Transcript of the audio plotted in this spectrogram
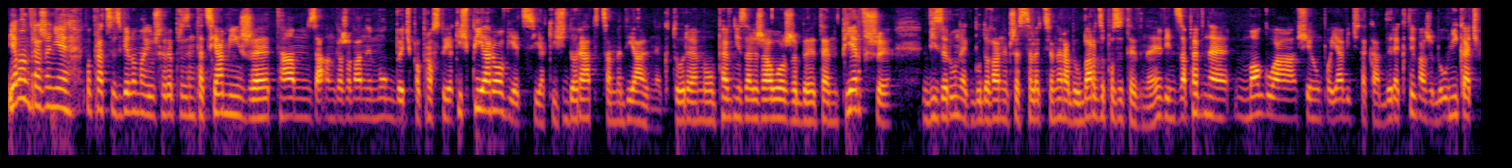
Ja mam wrażenie po pracy z wieloma już reprezentacjami, że tam zaangażowany mógł być po prostu jakiś PR-owiec, jakiś doradca medialny, któremu pewnie zależało, żeby ten pierwszy wizerunek budowany przez selekcjonera był bardzo pozytywny, więc zapewne mogła się pojawić taka dyrektywa, żeby unikać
